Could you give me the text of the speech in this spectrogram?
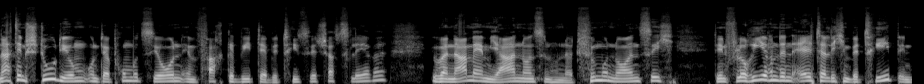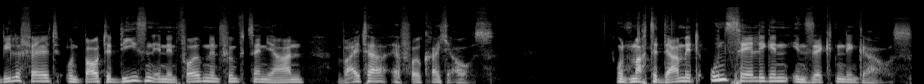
Nach dem Studium und der Promotion im Fachgebiet der Betriebswirtschaftslehre übernahm er im Jahr 1995 den florierenden elterlichen Betrieb in Bielefeld und baute diesen in den folgenden 15 Jahren weiter erfolgreich aus und machte damit unzähligen Insekten den Chaos.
